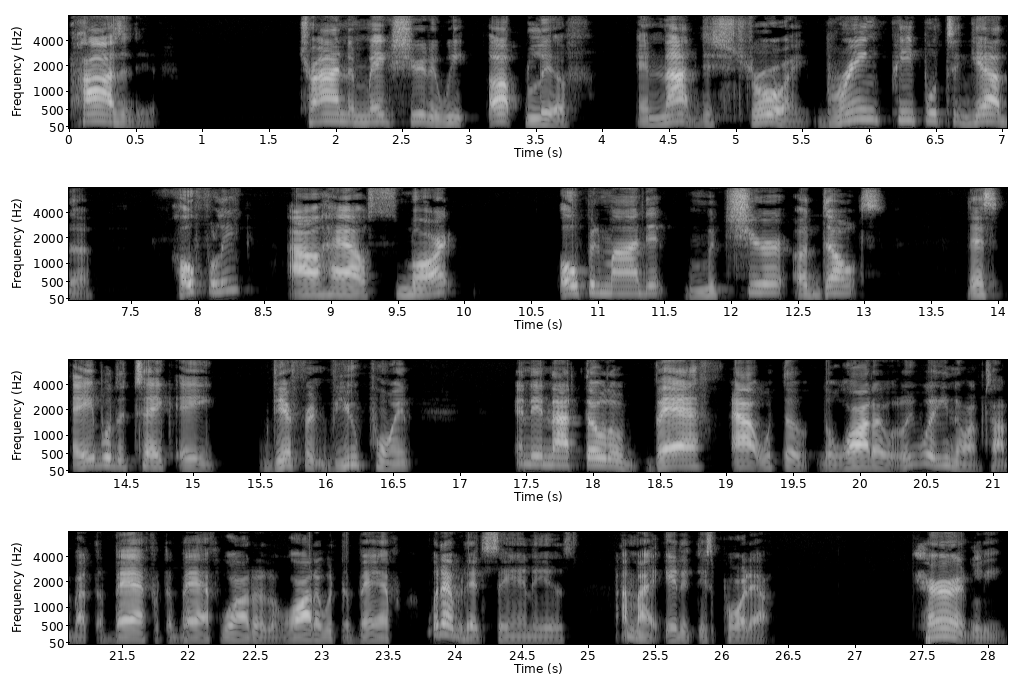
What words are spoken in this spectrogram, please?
Positive. Trying to make sure that we uplift and not destroy, bring people together. Hopefully, I'll have smart, open minded, mature adults that's able to take a different viewpoint and then not throw the bath out with the, the water. Well, you know what I'm talking about the bath with the bath water, the water with the bath, whatever that saying is. I might edit this part out. Currently,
